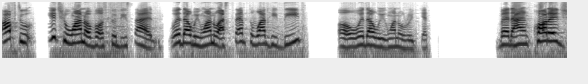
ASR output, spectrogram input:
up to each one of us to decide whether we want to accept what he did or whether we want to reject it. But I encourage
